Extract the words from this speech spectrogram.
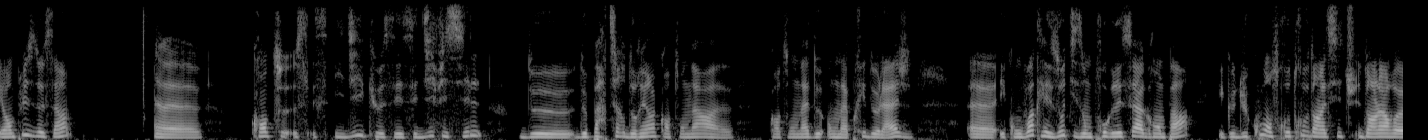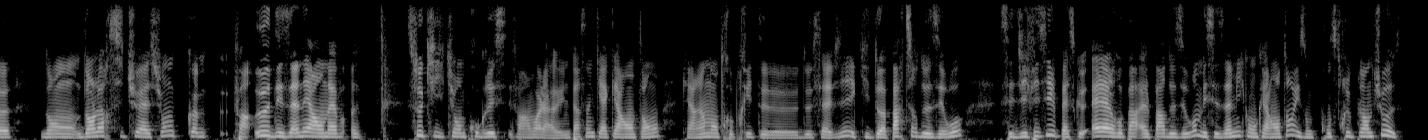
Et en plus de ça, euh, quand il dit que c'est difficile de, partir de rien quand on a euh, quand on a on a pris de l'âge et qu'on voit que les autres ils ont progressé à grands pas et que du coup on se retrouve dans la situ dans leur dans, dans leur situation comme enfin eux des années en avant ceux qui, qui ont progressé, enfin voilà, une personne qui a 40 ans, qui a rien entrepris de, sa vie et qui doit partir de zéro, c'est difficile parce que elle, elle, repart, elle part de zéro, mais ses amis qui ont 40 ans, ils ont construit plein de choses.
